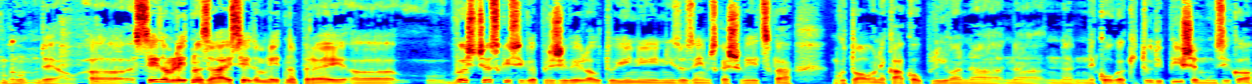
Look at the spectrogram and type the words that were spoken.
bom dejal. Uh, sedem let nazaj, sedem let naprej, uh, vse čas, ki si ga preživela v tujini, nizozemska, švedska, gotovo nekako vpliva na, na, na nekoga, ki tudi piše muziko,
